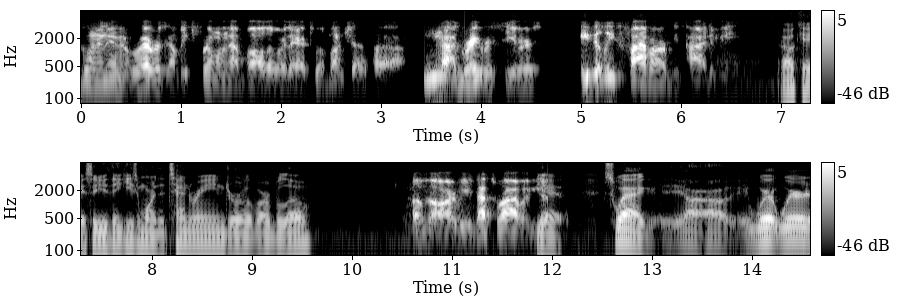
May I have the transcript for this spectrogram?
going in and whoever's going to be throwing that ball over there to a bunch of uh, not great receivers. He's at least five RBs high to me Okay, so you think he's more in the ten range or or below? of the RBs. That's where I would go. Yeah, swag. Uh, where where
